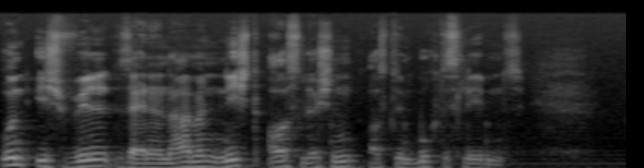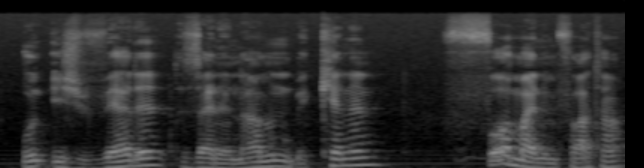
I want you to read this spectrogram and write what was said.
und ich will seinen Namen nicht auslöschen aus dem Buch des Lebens. Und ich werde seinen Namen bekennen vor meinem Vater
